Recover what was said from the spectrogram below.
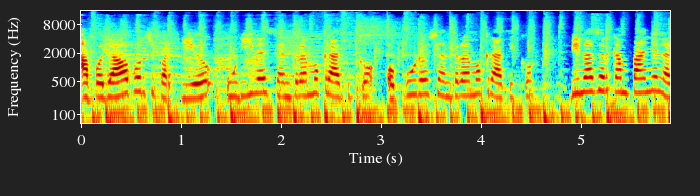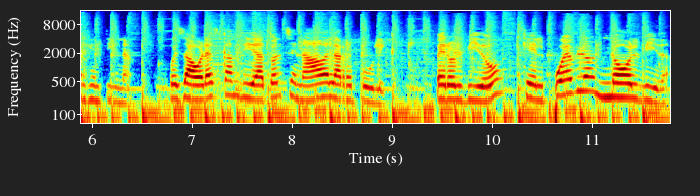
apoyado por su partido Uribe Centro Democrático o Puro Centro Democrático, vino a hacer campaña en la Argentina, pues ahora es candidato al Senado de la República, pero olvidó que el pueblo no olvida.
